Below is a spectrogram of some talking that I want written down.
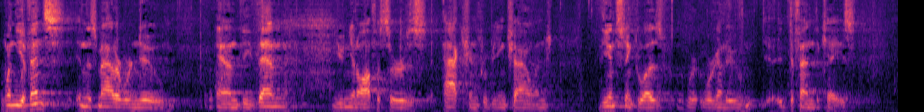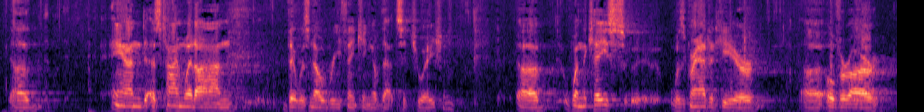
when the events in this matter were new, and the then union officers' actions were being challenged, the instinct was we're, we're going to defend the case. Uh, and as time went on, there was no rethinking of that situation. Uh, when the case was granted here uh, over our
